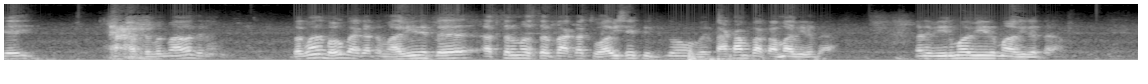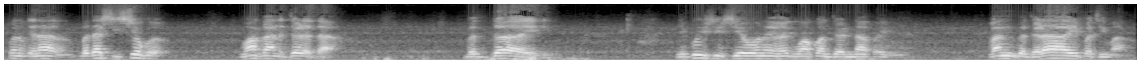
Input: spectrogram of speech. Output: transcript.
કે આ સંબંધમાં આવે છે ને ભગવાન બહુ પાકા હતા. મહાવીર એટલે અસ્તરમાં અસ્તર પાકા ચોવીસે પાકામાં પાકા મહાવીર હતા. અને વીરમાં વીર મહાવીર હતા. પણ એના બધા શિષ્યો વાંકા ને જળ હતા. બધા એ કોઈ શિષ્યોને વાંકો જળ ના હોય. વાંક જડાય પછીમાં.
